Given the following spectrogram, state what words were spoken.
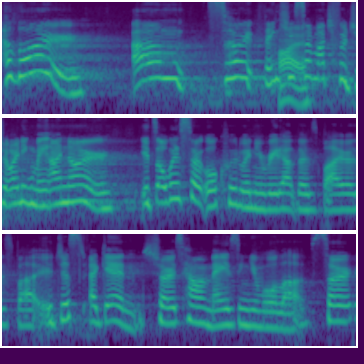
Hello. Um, so, thank you so much for joining me. I know it's always so awkward when you read out those bios, but it just, again, shows how amazing you all are. So,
